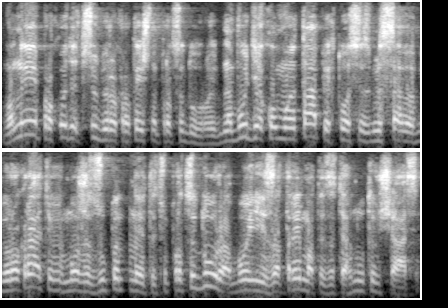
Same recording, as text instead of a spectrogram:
вони проходять всю бюрократичну процедуру. І на будь-якому етапі хтось із місцевих бюрократів може зупинити цю процедуру або її затримати, затягнути в часі.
